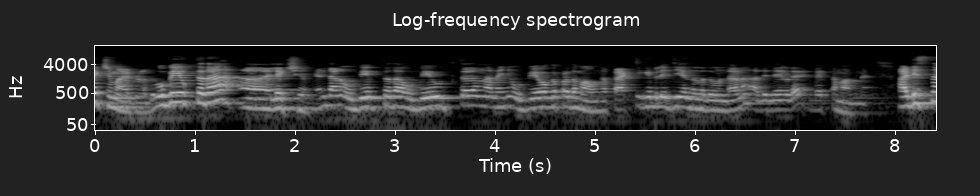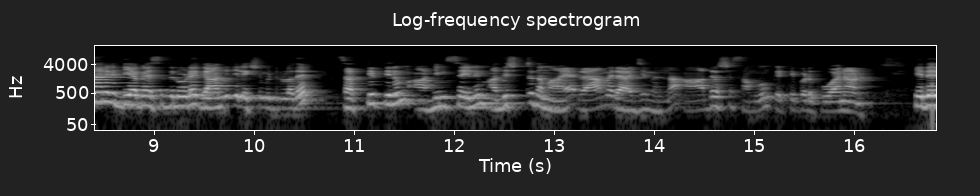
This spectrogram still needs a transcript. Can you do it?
ലക്ഷ്യമായിട്ടുള്ളത്. ഉപയുക്തത ലക്ഷ്യം. എന്താണ് ഉപയുക്തത? ഉപയുക്തത എന്ന് പറഞ്ഞു കഴിഞ്ഞാൽ ഉപയോഗപ്രദമാവുന്ന പ്രാക്ടിക്കബിലിറ്റി എന്നുള്ളത് കൊണ്ടാണ് അതിന്റെ ഇവിടെ വ്യക്തമാകുന്നത്. അടിസ്ഥാന വിദ്യാഭ്യാസത്തിലൂടെ ഗാന്ധിജി ലക്ഷ്യമിട്ടുള്ളത് സത്യത്തിലും അഹിംസയിലും അധിഷ്ഠിതമായ രാമരാജ്യം എന്ന ആദർശ സമൂഹം കെട്ടിപ്പടുക്കുവാനാണ്. ഇത്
